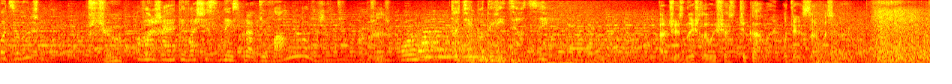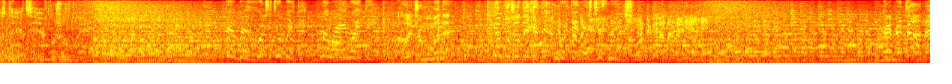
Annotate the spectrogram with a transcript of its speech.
Поцілуєш мене? Що? Вважаєте, ваші сни справді вам належать? А вже ж? Тоді подивіться оцей. А чи знайшли ви щось цікаве у тих записах? Здається, я божеволі. Тебе хочуть убити. Ми маємо йти. Але чому мене? Не можу дихати! Бо ти дещо знаєш. Капітане!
